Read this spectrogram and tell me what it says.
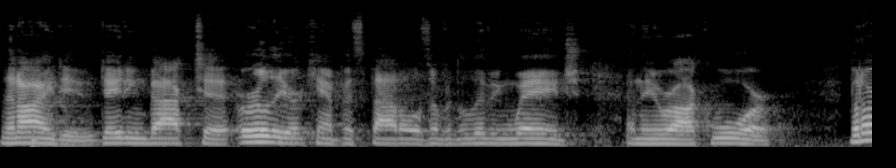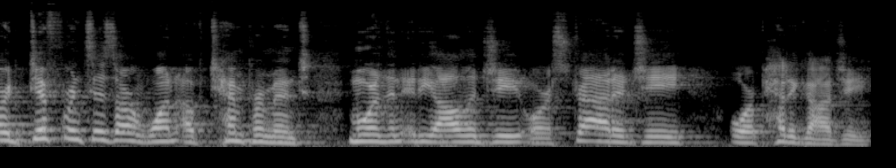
than I do, dating back to earlier campus battles over the living wage and the Iraq War. But our differences are one of temperament more than ideology or strategy or pedagogy.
